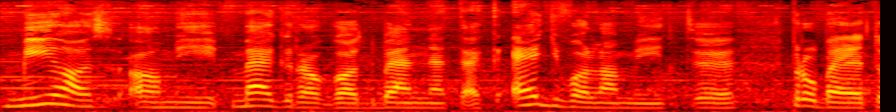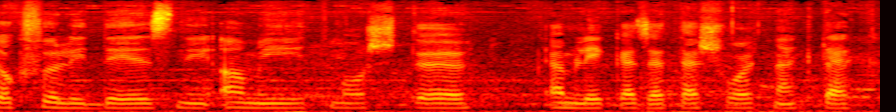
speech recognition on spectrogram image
Mi az, ami megragad bennetek? Egy valamit próbáljatok fölidézni, amit most emlékezetes volt nektek?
